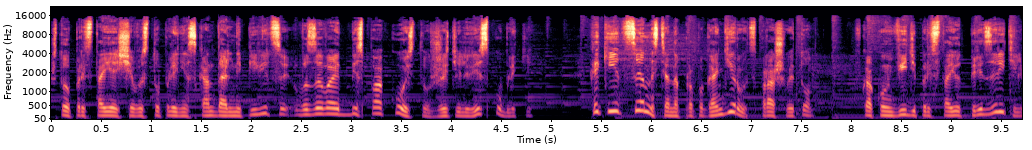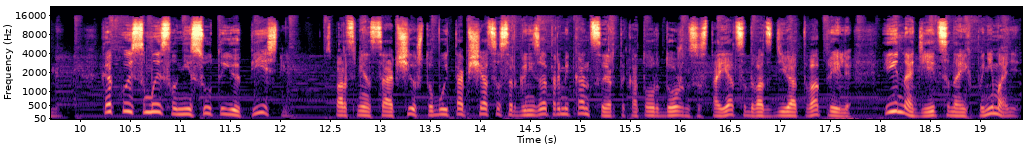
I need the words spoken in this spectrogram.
что предстоящее выступление скандальной певицы вызывает беспокойство жителей республики. Какие ценности она пропагандирует, спрашивает он. В каком виде предстает перед зрителями? Какой смысл несут ее песни? Спортсмен сообщил, что будет общаться с организаторами концерта, который должен состояться 29 апреля, и надеяться на их понимание.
